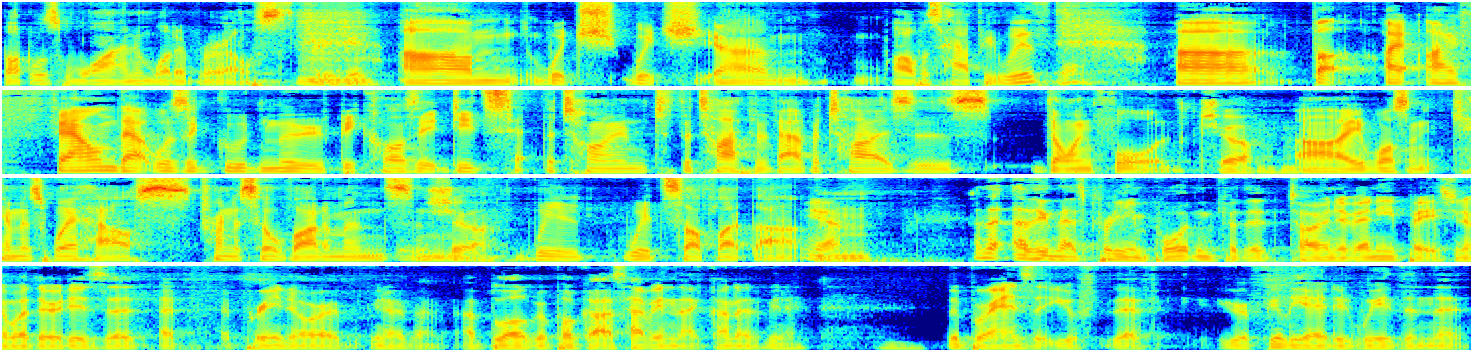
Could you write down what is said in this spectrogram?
bottles of wine and whatever else, Pretty good. um, which which um, I was happy with. Uh, but I, I found that was a good move because it did set the tone to the type of advertisers going forward. Sure. Uh, it wasn't Chemist Warehouse trying to sell vitamins and Sure. weird weird stuff like that. Yeah. And that, I think that's pretty important for the tone of any piece, you know, whether it is a, a, a print or a, you know a blog or podcast, having that kind of you know the brands that you that you're affiliated with, and that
